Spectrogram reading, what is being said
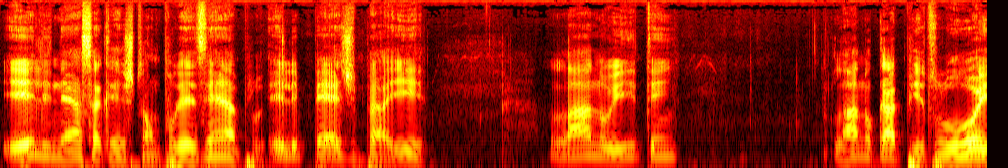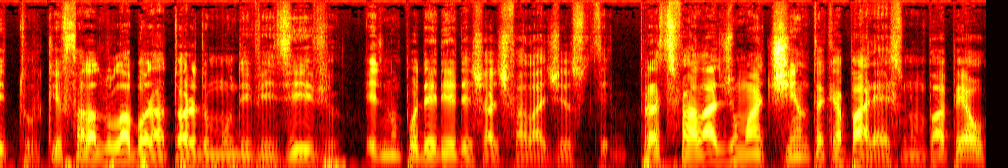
Ele, nessa questão, por exemplo, ele pede para ir lá no item lá no capítulo 8, que fala do laboratório do mundo invisível, ele não poderia deixar de falar disso. Para se falar de uma tinta que aparece num papel,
